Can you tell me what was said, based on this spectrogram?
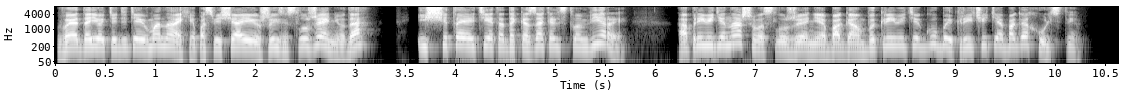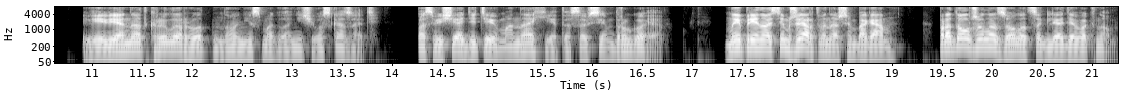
Вы отдаете детей в монахи, посвящая их жизнь служению, да? И считаете это доказательством веры? А при виде нашего служения богам вы кривите губы и кричите о богохульстве. Вивиана открыла рот, но не смогла ничего сказать. Посвящать детей в монахи – это совсем другое. «Мы приносим жертвы нашим богам», – продолжила золотце, глядя в окно.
